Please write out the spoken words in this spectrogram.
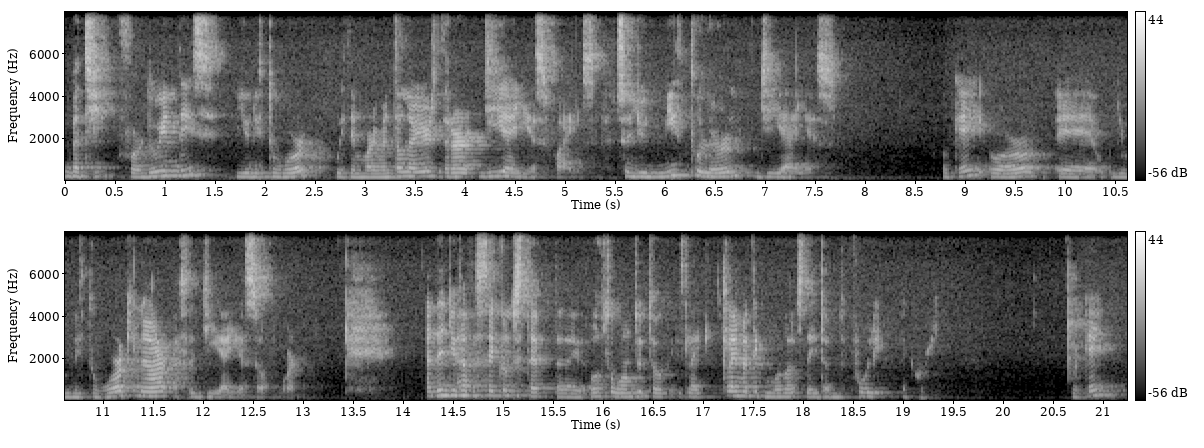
but for doing this, you need to work with environmental layers that are GIS files. So you need to learn GIS, okay? Or uh, you need to work in R as a GIS software. And then you have a second step that I also want to talk is like climatic models, they don't fully agree. Okay?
